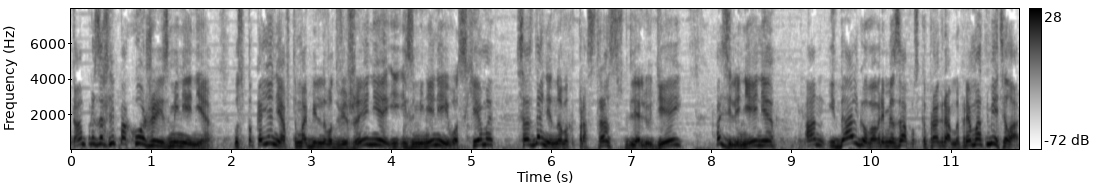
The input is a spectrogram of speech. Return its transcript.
Там произошли похожие изменения. Успокоение автомобильного движения и изменение его схемы, создание новых пространств для людей, озеленение. Ан Идальго во время запуска программы прямо отметила,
